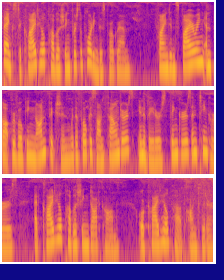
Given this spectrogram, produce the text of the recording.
Thanks to Clyde Hill Publishing for supporting this program. Find inspiring and thought provoking nonfiction with a focus on founders, innovators, thinkers, and tinkerers at ClydeHillPublishing.com or Clyde Hill Pub on Twitter.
